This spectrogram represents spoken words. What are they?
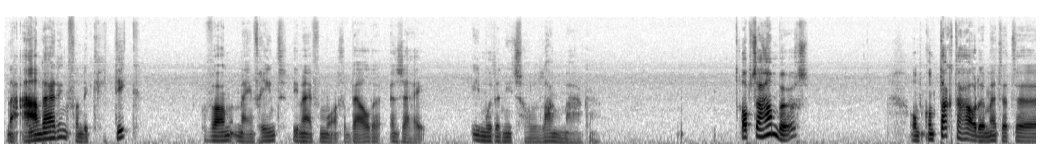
Naar aanleiding van de kritiek van mijn vriend die mij vanmorgen belde en zei: Je moet het niet zo lang maken. Op zijn hamburgers, om contact te houden met het, uh,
